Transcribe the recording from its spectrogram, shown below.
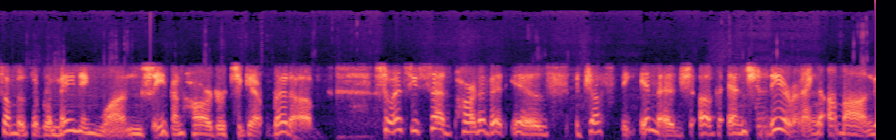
some of the remaining ones even harder to get rid of. So, as you said, part of it is just the image of engineering among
